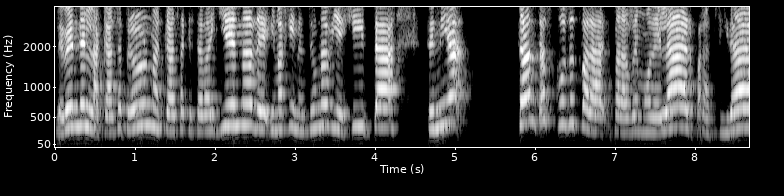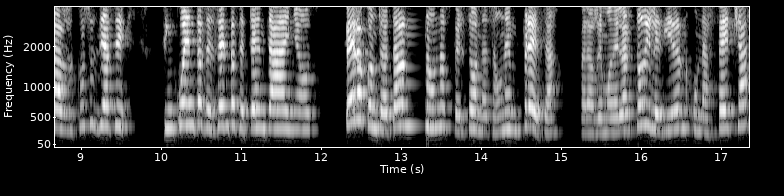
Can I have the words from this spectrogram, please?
le venden la casa, pero era una casa que estaba llena de, imagínense, una viejita, tenía tantas cosas para, para remodelar, para tirar, cosas de hace 50, 60, 70 años, pero contrataron a unas personas, a una empresa, para remodelar todo y le dieron una fecha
